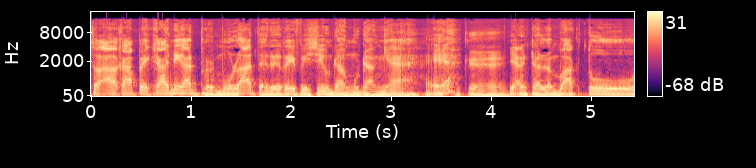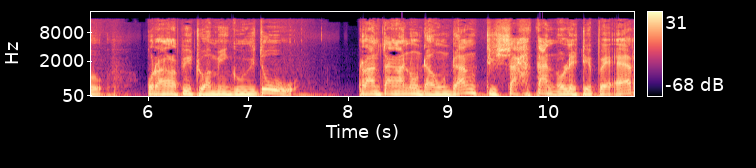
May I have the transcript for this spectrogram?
Soal KPK ini kan bermula dari revisi undang-undangnya, ya. Oke. Yang dalam waktu kurang lebih dua minggu itu rancangan undang-undang disahkan oleh DPR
